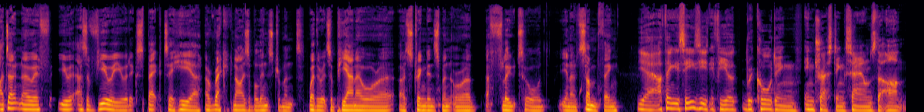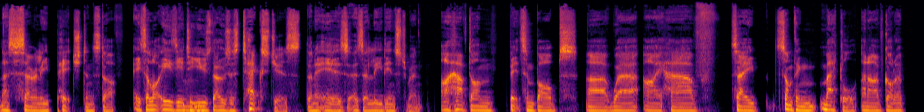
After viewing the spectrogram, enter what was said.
I don't know if you, as a viewer, you would expect to hear a recognizable instrument, whether it's a piano or a, a stringed instrument or a, a flute or you know something. Yeah, I think it's easy if you're recording interesting sounds that aren't necessarily pitched and stuff. It's a lot easier to use those as textures than it is as a lead instrument. I have done bits and bobs uh, where I have, say, something metal and I've got a,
